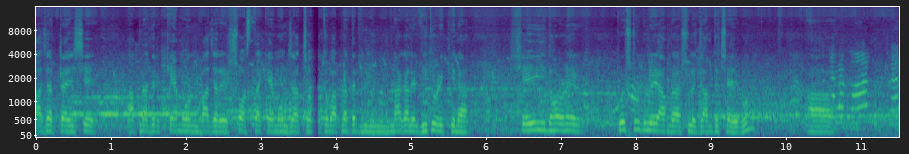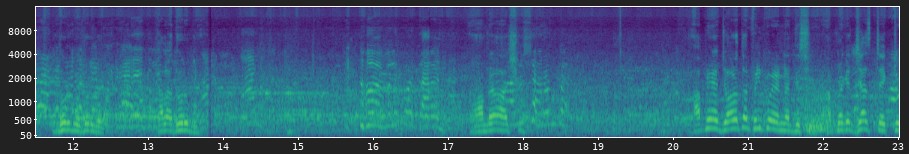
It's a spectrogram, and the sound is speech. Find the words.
বাজারটা এসে আপনাদের কেমন বাজারের সস্তা কেমন যাচ্ছে অথবা আপনাদের নাগালের ভিতরে কিনা সেই ধরনের প্রশ্নগুলোই আমরা আসলে জানতে চাইব। ধরবো ধরবো। খালা ধরবো। আমরা আসি আপনি জড়তা ফিল করেন না, দেশি। আপনাকে জাস্ট একটু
